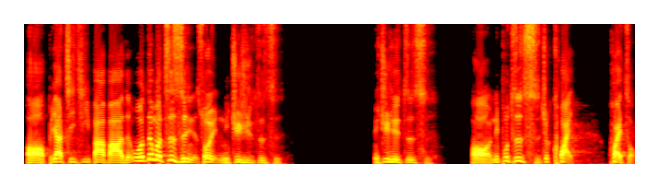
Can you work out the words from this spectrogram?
哦，不要唧唧巴巴的，我那么支持你，所以你继续支持，你继续支持。哦，你不支持就快快走。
